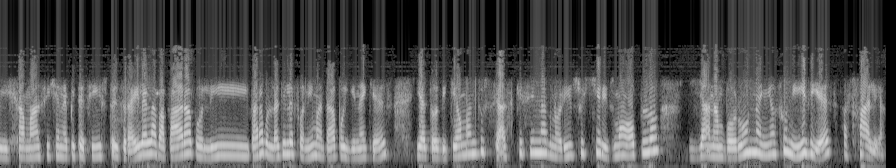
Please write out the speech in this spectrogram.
η Χαμάς είχε επιτεθεί στο Ισραήλ έλαβα πάρα, πολύ, πάρα πολλά τηλεφωνήματα από γυναίκες για το δικαίωμα τους σε άσκηση να γνωρίζουν χειρισμό όπλο για να μπορούν να νιώθουν οι ίδιες ασφάλεια.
